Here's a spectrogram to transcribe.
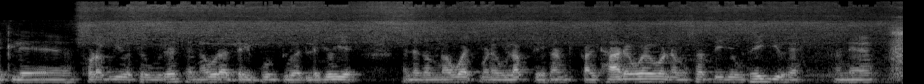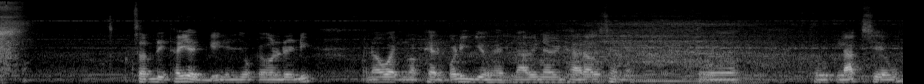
એટલે થોડાક દિવસ એવું રહેશે નવરાત્રિ પૂરતું, એટલે જોઈએ. અને તમને અવાજ પણ એવું લાગશે કારણ કે કાલ ઠારે હોય ને શરદી જેવું થઈ ગયું છે. અને શરદી થઈ જ ગઈ છે જોકે ઓલરેડી અને અવાજમાં ફેર પડી ગયો છે, એટલે આવી નવી ઠાર આવશે ને, તો થોડુંક લાગશે એવું.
